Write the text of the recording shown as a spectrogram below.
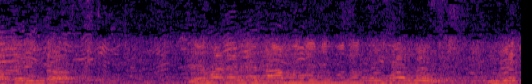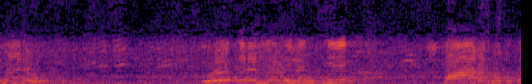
ಆದ್ದರಿಂದ ದಯಮಾಡಿ ನಾ ಮುಂದೆ ನಿಮ್ಮನ್ನು ಕೊಡಬಾರ್ದು ಯುವತಿಯರು ಯುವಕರಲ್ಲಿ ವಿನಂತಿ, ಸ್ಟಾರ್ ಹುಡುಗ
